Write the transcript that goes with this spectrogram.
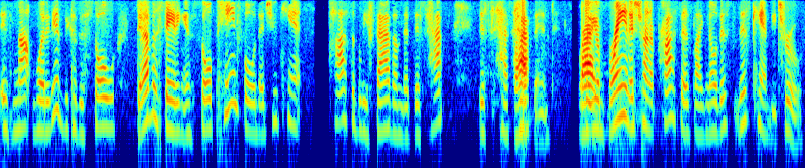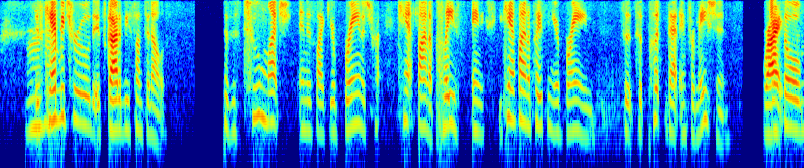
it's not what it is because it's so devastating and so painful that you can't possibly fathom that this hap- this has right. happened. Right. So your brain is trying to process like, no, this this can't be true. Mm-hmm. This can't be true. It's got to be something else because it's too much, and it's like your brain is try- can't find a place, and you can't find a place in your brain to to put that information. Right. So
